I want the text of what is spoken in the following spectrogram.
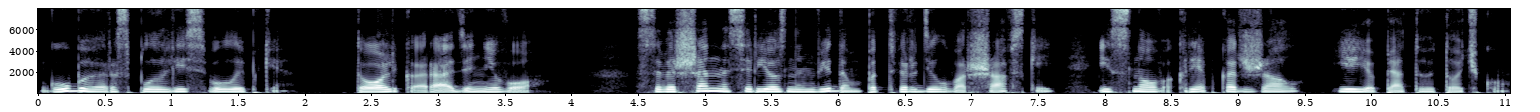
Губы расплылись в улыбке. Только ради него. Совершенно серьезным видом подтвердил Варшавский и снова крепко сжал ее пятую точку.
